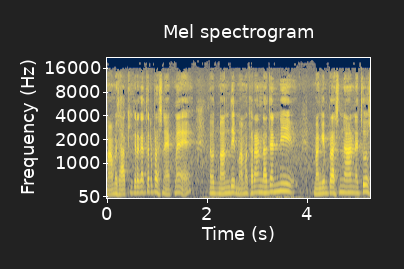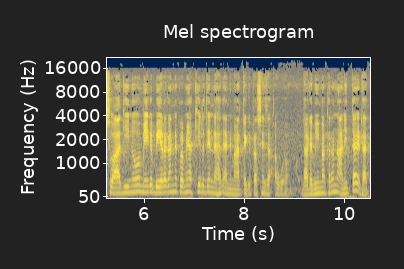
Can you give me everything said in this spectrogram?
මම සාක්ෂි කරගත්තට ප්‍රශ්නයක් නැහැ. නමුත් මම මම කරන්න හදන්නේ මගෙන් ප්‍රශ්න අහන්න නැතුව ස්වාධීනව මේක බේරගන්න ක්‍රමයක් කියලා දෙන්න හදන්නේ. මාත්‍යගේ ප්‍රශ්නේ දඩමීම කරන අනිත් අයටත්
